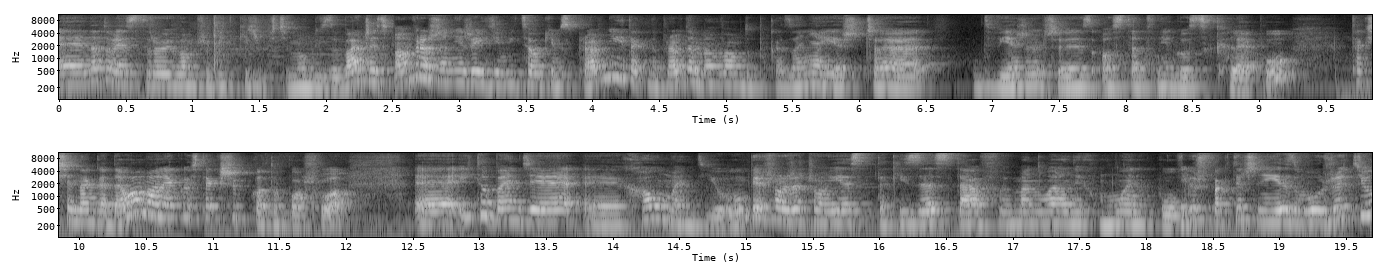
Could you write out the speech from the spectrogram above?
E, Natomiast zrobię Wam przebitki, żebyście mogli zobaczyć. Mam wrażenie, że idzie mi całkiem sprawnie i tak naprawdę mam Wam do pokazania jeszcze dwie rzeczy z ostatniego sklepu. Tak się nagadałam, ale jakoś tak szybko to poszło. E, I to będzie e, Home and You. Pierwszą rzeczą jest taki zestaw manualnych młynków. Już faktycznie jest w użyciu,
